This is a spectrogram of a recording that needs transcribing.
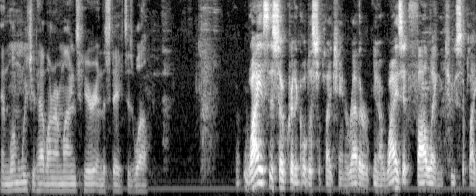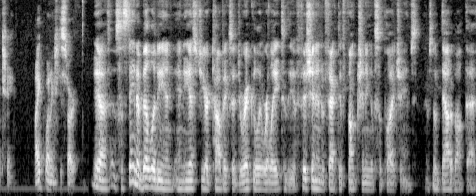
and one we should have on our minds here in the States as well. Why is this so critical to supply chain, or rather, you know, why is it falling to supply chain? Mike, why don't you start? Yeah, sustainability and, and ESG are topics that directly relate to the efficient and effective functioning of supply chains. There's no doubt about that.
